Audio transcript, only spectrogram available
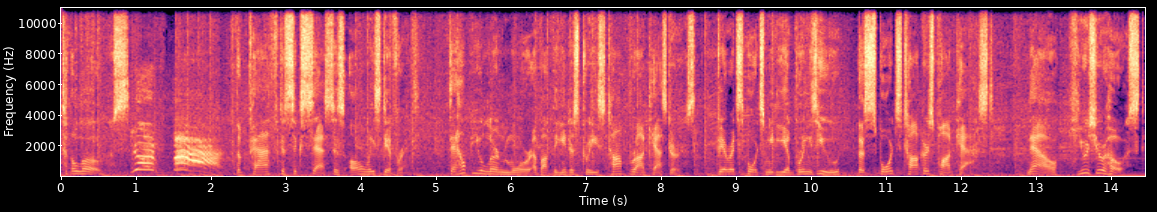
to the lows, You're fired. the path to success is always different. To help you learn more about the industry's top broadcasters, Barrett Sports Media brings you the Sports Talkers Podcast. Now, here's your host,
